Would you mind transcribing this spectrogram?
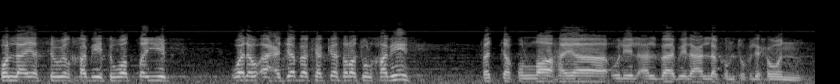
قل لا يستوي الخبيث والطيب ولو أعجبك كثرة الخبيث. فاتقوا الله يا أولي الألباب لعلكم تفلحون.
